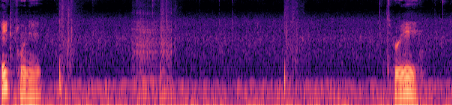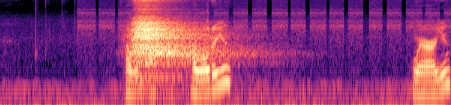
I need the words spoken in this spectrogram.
Eight point eight. Three. How old are you? Where are you?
